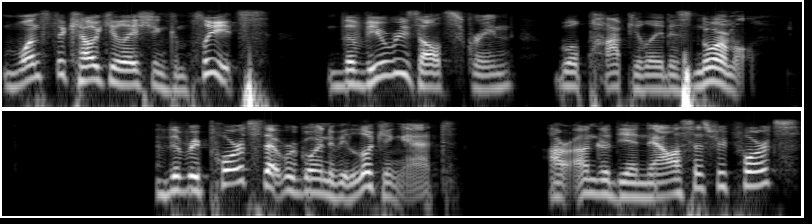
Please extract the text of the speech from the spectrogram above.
Once the calculation completes, the view results screen will populate as normal. The reports that we're going to be looking at are under the analysis reports,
